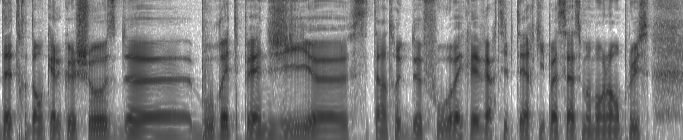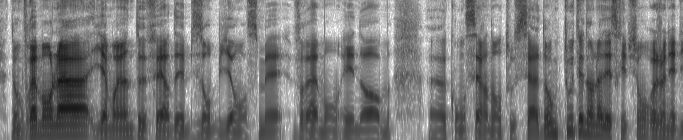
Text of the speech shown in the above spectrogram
d'être dans quelque chose de bourré de PNJ. Euh, c'était un truc de fou avec les vertiptères qui passaient à ce moment-là en plus. Donc vraiment là, il y a moyen de faire des ambiances, mais vraiment énormes concernant tout ça. Donc tout est dans la description. Rejoignez le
